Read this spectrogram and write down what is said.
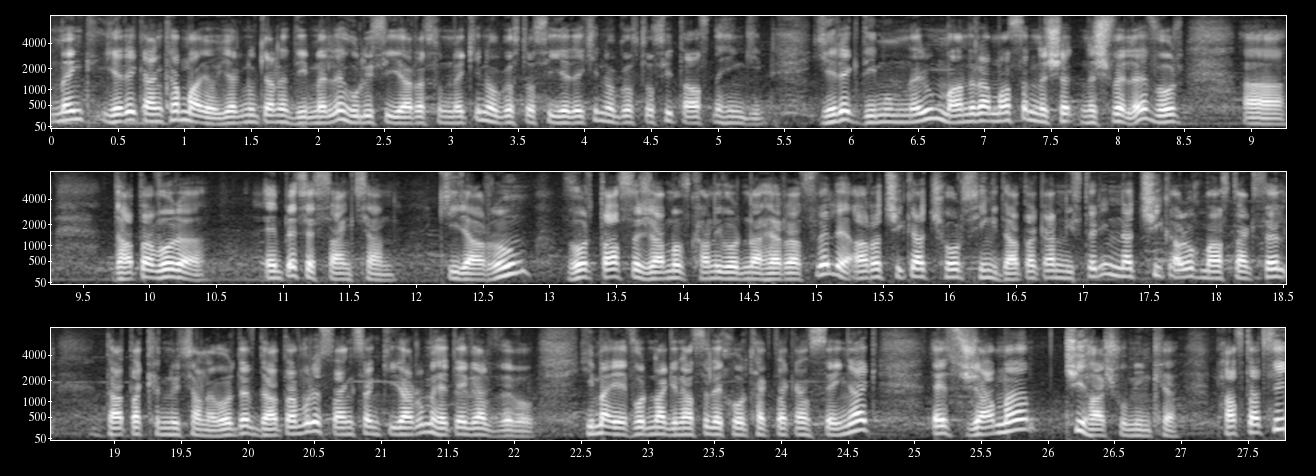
մենք 3 անգամ այո Եղնուկյանը դիմել է հուլիսի 31-ին, օգոստոսի 3-ին, օգոստոսի 15-ին։ 3 դիմումներում մանրամասը նշվել է, որ դատավորը այնպես է սանկցիան կիրառում, որ 10 ժամով, քանի որ նա հեռացվել է, առաջիկա 4-5 դատական նիստերին նա չի կարող մասնակցել դատաքննությանը, որտեղ դատավորը սանկցիան կիրառում է հետևյալ ձևով։ Հիմա երբ որ նա գնացել է խորհրդակցական սենյակ, այս ժամը չի հաշվում ինքը։ Փաստացի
